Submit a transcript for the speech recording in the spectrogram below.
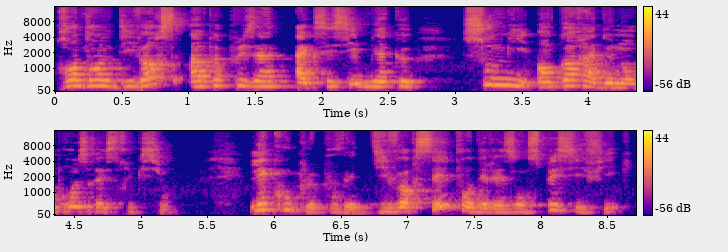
rendant le divorce un peu plus accessible, bien que soumis encore à de nombreuses restrictions. Les couples pouvaient divorcer pour des raisons spécifiques,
